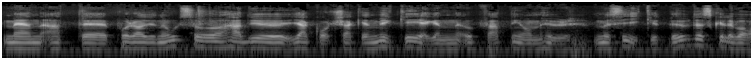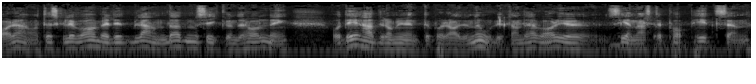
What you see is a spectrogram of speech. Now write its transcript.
Men att på Radio Nord så hade ju Jack Kortsak en mycket egen uppfattning om hur musikutbudet skulle vara och att det skulle vara en väldigt blandad musikunderhållning. Och det hade de ju inte på Radio Nord utan där var det ju senaste pophitsen.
